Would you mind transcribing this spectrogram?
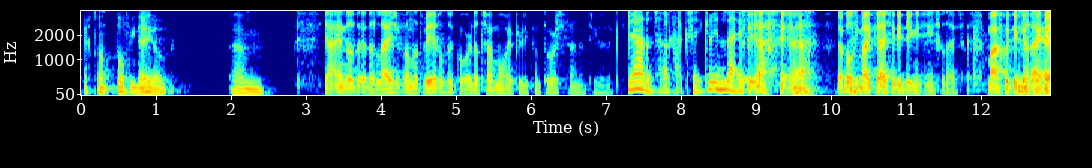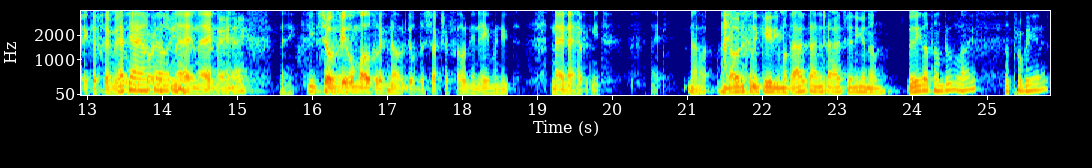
echt zo'n tof idee ook. Ehm, ja, en dat, dat lijstje van dat wereldrecord, dat zou mooi op jullie kantoor staan natuurlijk. Ja, dat zou, ga ik zeker inlijsten. Ja, ja, Ja. En volgens mij krijg je die dingen ingelijst. Maar goed, ik, heb, ik, heb geen heb wereldrecord. wel... dus nee, nee, nee. nee. nee. Niet Zoveel mogelijk noten op de saxofoon in één minuut. Nee, nee, heb ik niet. Nou, we nodigen een keer iemand uit tijdens de uitzending en dan... Wil je dat dan doen live? Dat proberen?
